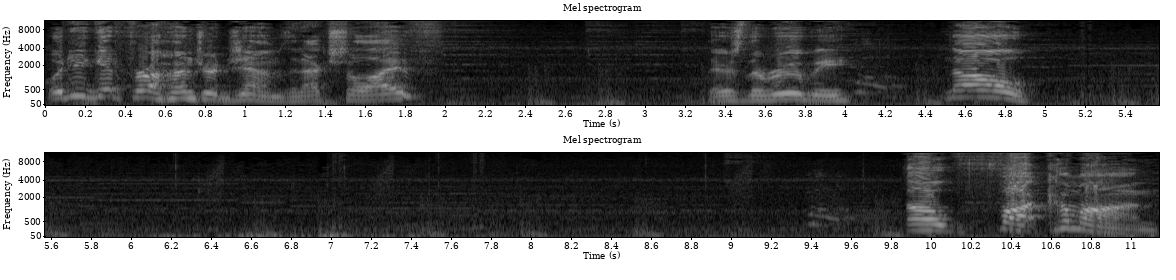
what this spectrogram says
What do you get for a hundred gems? An extra life? There's the ruby. No! Oh, fuck, come on.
